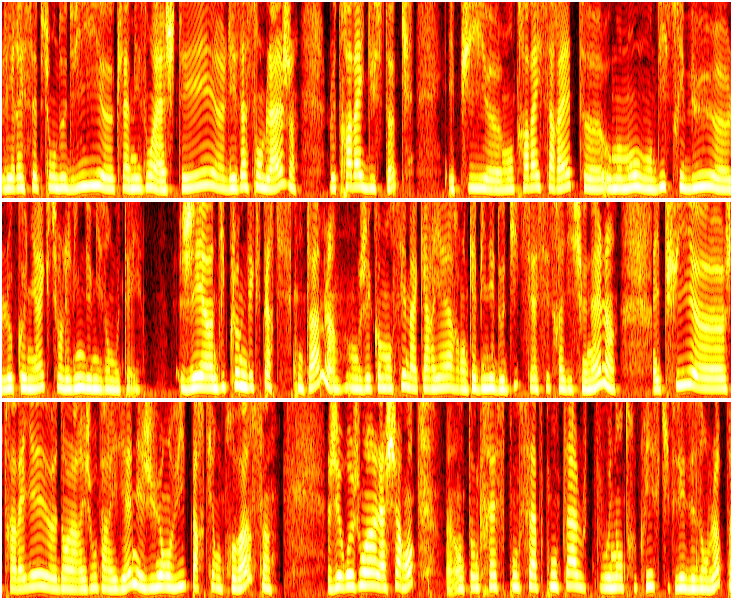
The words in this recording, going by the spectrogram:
les réceptions d'eau de vie euh, que la maison a achetées, les assemblages, le travail du stock. Et puis mon travail s'arrête au moment où on distribue le cognac sur les lignes de mise en bouteille. J'ai un diplôme d'expertise comptable. Donc j'ai commencé ma carrière en cabinet d'audit, c'est assez traditionnel. Et puis euh, je travaillais euh, dans la région parisienne et j'ai eu envie de partir en province. J'ai rejoint la Charente euh, en tant que responsable comptable pour une entreprise qui faisait des enveloppes.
